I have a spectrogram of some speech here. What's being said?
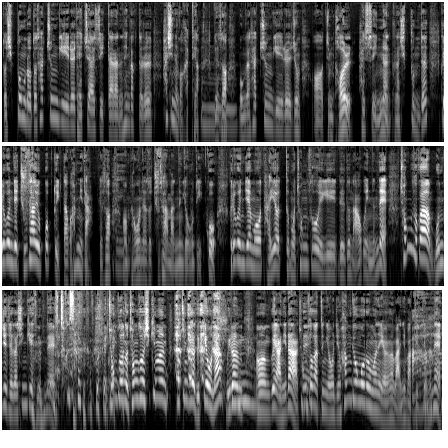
또 식품으로도 사춘기를 대체할 수 있다라는 생각들을 하시는 것 같아요. 음. 그래서 뭔가 사춘기를 좀 어, 좀 덜 할 수 있는 그런 식품들 그리고 이제 주사요법도 있다고 합니다. 그래서 네. 어, 병원에서 주사 맞는 경우도 있고 그리고 이제 뭐 다이어트 뭐 청소 얘기들도 나오고 있는데 청소가 뭔지 제가 신기했는데 청소 는 청소 시키면 사춘기가 늦게 오나 뭐 이런 음. 어, 게 아니라 청소 네. 같은 경우는 지금 환경 호르몬의 영향을 많이 받기 아. 때문에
